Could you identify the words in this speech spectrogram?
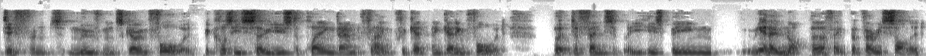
different movements going forward because he's so used to playing down the flank for get, and getting forward. But defensively, he's been, you know, not perfect, but very solid.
